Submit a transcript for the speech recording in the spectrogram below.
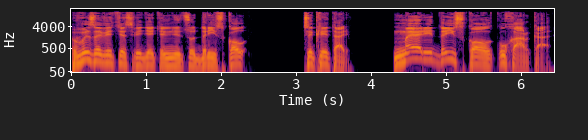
Вызовите свидетельницу Дрискол. Секретарь. Мэри Дрискол, кухарка.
